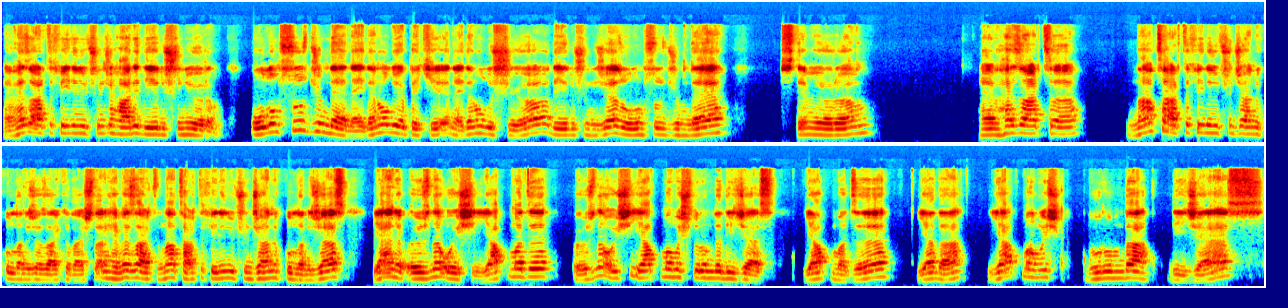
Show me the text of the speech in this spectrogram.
Have artı fiilin üçüncü hali diye düşünüyorum. Olumsuz cümle neyden oluyor peki? Neyden oluşuyor diye düşüneceğiz. Olumsuz cümle istemiyorum. Has artı not artı fiilin üçüncü halini kullanacağız arkadaşlar. Have has artı not artı fiilin üçüncü halini kullanacağız. Yani özne o işi yapmadı. Özne o işi yapmamış durumda diyeceğiz. Yapmadı ya da yapmamış durumda diyeceğiz.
